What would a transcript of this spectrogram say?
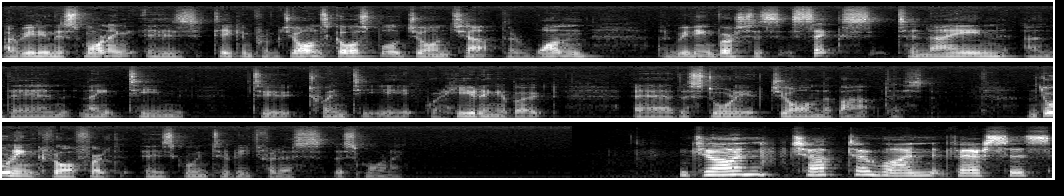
Our reading this morning is taken from John's Gospel, John chapter 1, and reading verses 6 to 9 and then 19 to 28. We're hearing about uh, the story of John the Baptist. And Doreen Crawford is going to read for us this morning. John chapter 1, verses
